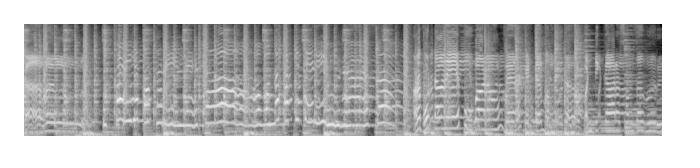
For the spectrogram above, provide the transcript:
காவல். அட போட்டானே பூபானம். வேற கெட்ட மம்முதா. வண்டிக்கார சொந்த ஊரு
